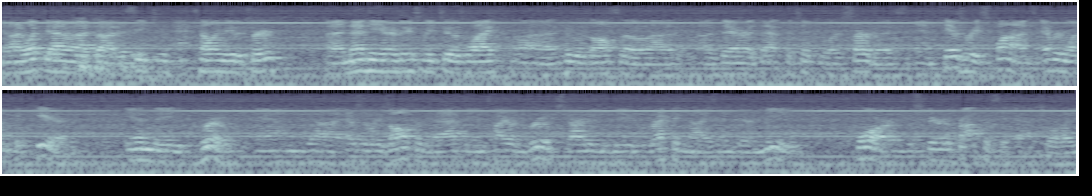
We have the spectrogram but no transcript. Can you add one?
And I looked at him and I thought, is he telling me the truth? And then he introduced me to his wife, uh, who was also uh, uh, there at that particular service. And his response, everyone could hear in the group. And as a result of that, the entire group started to be recognizing their need for the spirit of prophecy, actually,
